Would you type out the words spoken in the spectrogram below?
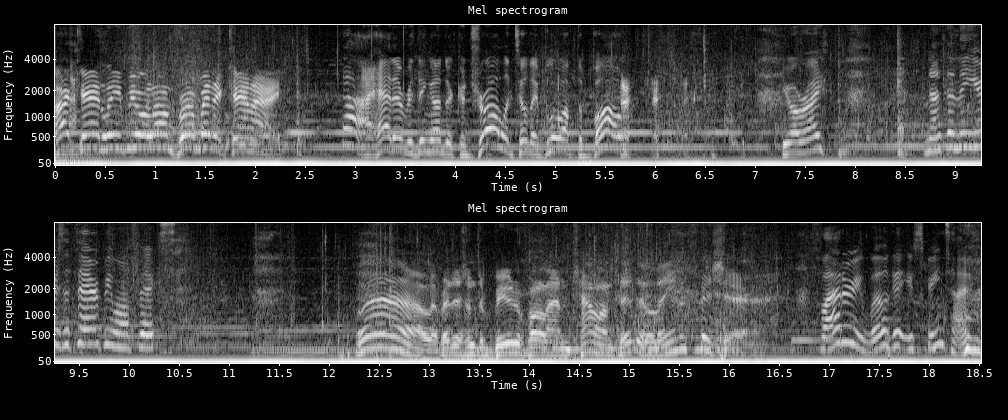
I can't leave you alone for a minute, can I? Ah, I had everything under control until they blew up the boat. you all right? Nothing the years of therapy won't fix. Well, if it isn't the beautiful and talented Elena Fisher. Flattery will get you screen time.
